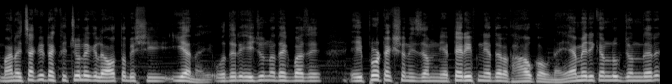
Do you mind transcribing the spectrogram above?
মানে চাকরি টাকরি চলে গেলে অত বেশি ইয়ে নাই। ওদের এই জন্য দেখবা যে এই প্রোটেকশনিজম নিয়ে ট্যারিফ নিয়ে তারা হাউকাও নাই। আমেরিকান লোকজনদের,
